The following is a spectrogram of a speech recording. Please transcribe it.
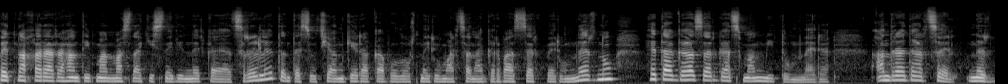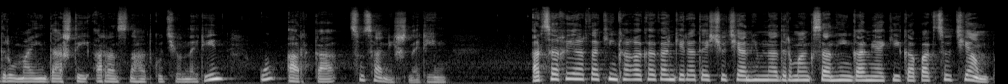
Պետնախարարը հանդիպման մասնակիցներին ներկայացրել է տնտեսության գերակա ոլորտներում արձանագրված ձեռքբերումներն ու հետագա զարգացման միտումները, անդրադարձել ներդրումային դաշտի առանձնահատկություններին ու արկա ցուցանիշներին։ Արցախի արտաքին քաղաքական գերատեսչության հիմնադրման 25-ամյակի կապակցությամբ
